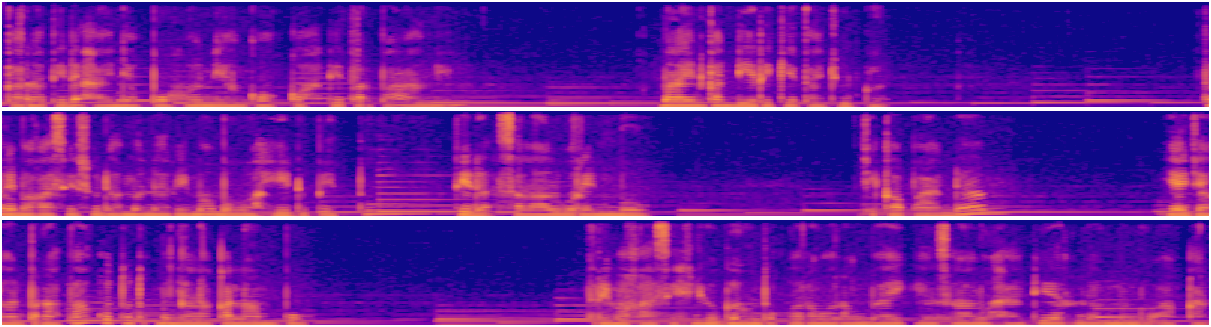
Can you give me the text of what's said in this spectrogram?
Karena tidak hanya pohon yang kokoh diterpa angin, melainkan diri kita juga. Terima kasih sudah menerima bahwa hidup itu tidak selalu rainbow. Jika padam, ya jangan pernah takut untuk menyalakan lampu. Terima kasih juga untuk orang-orang baik yang selalu hadir dan mendoakan.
